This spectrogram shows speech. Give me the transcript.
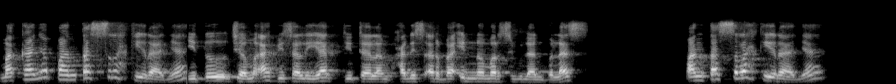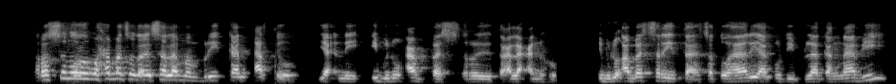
Makanya pantaslah kiranya, itu jamaah bisa lihat di dalam hadis Arba'in nomor 19, pantaslah kiranya Rasulullah Muhammad SAW memberikan arti, yakni Ibnu Abbas radhiyallahu anhu. Ibnu Abbas cerita, satu hari aku di belakang Nabi,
